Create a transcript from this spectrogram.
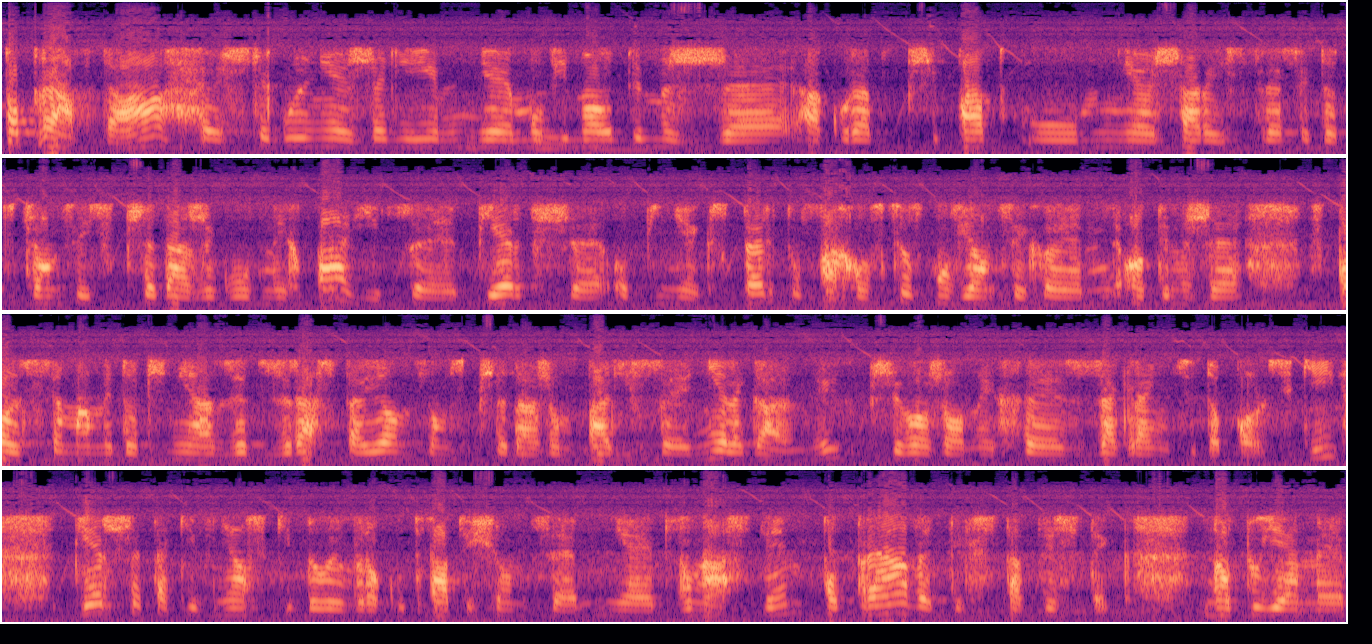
To prawda, szczególnie jeżeli nie, mówimy o tym, że akurat w przypadku nie, szarej strefy dotyczącej sprzedaży głównych paliw, e, pierwsze opinie ekspertów, fachowców mówiących e, o tym, że w Polsce mamy do czynienia ze wzrastającą sprzedażą paliw e, nielegalnych, przywożonych e, z zagranicy do Polski. Pierwsze takie wnioski były w roku 2012. Poprawę tych statystyk notujemy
